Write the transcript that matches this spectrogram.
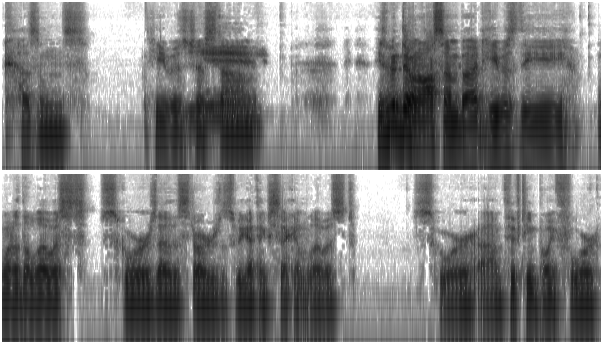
Cousins. He was just Yeah. um. He's been doing awesome, but he was the one of the lowest scorers out of the starters this week. I think second lowest score, um, fifteen point four.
